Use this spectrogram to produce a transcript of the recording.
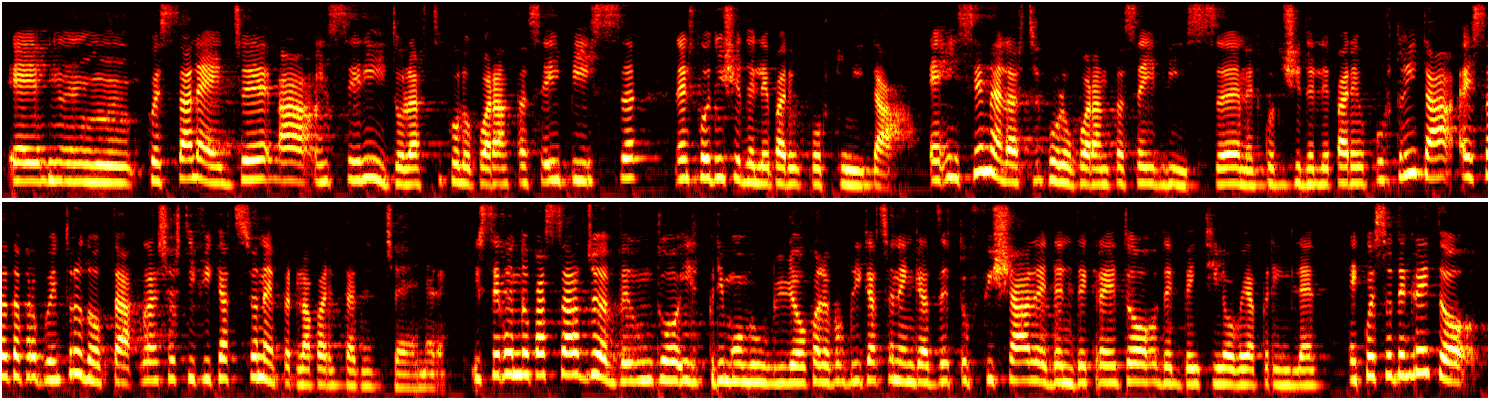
E mh, mm, questa legge ha inserito l'articolo 46 bis nel codice delle pari opportunità e insieme all'articolo 46 bis nel codice delle pari opportunità è stata proprio introdotta la certificazione per la parità di genere. Il secondo passaggio è avvenuto il primo luglio con la pubblicazione in Gazzetta Ufficiale del decreto del 29 aprile e questo decreto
